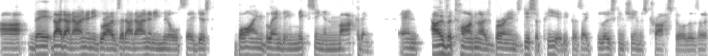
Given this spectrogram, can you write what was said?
Uh, they, they don't own any groves, they don't own any mills. They're just buying, blending, mixing, and marketing. And over time, those brands disappear because they lose consumers' trust, or there's a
